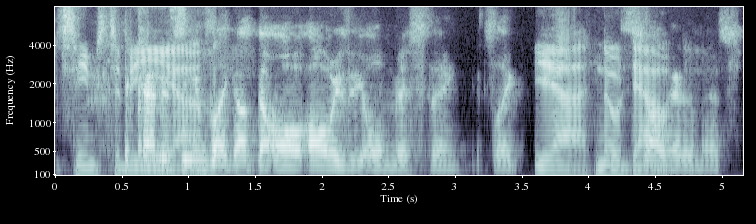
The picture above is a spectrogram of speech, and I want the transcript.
seems to be It kind of uh, seems like the all, always the old miss thing. It's like yeah, no so doubt, hit or miss.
